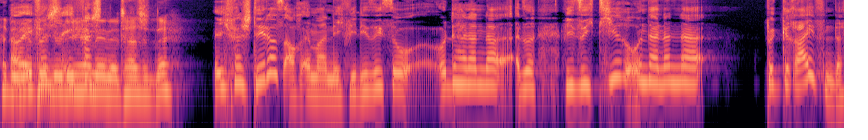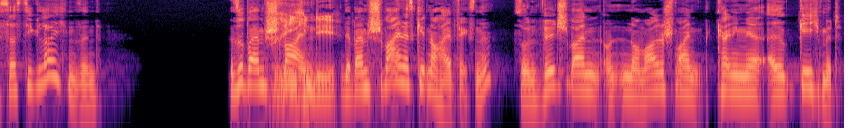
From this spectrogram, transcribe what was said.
Hat Aber ich verste- ich verste- Tasche, ne? Ich verstehe das auch immer nicht, wie die sich so untereinander, also wie sich Tiere untereinander begreifen, dass das die gleichen sind. So beim Schwein. Riechen die? Ja, beim Schwein, das geht noch halbwegs, ne? So ein Wildschwein und ein normales Schwein kann ich mir, also gehe ich mit.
